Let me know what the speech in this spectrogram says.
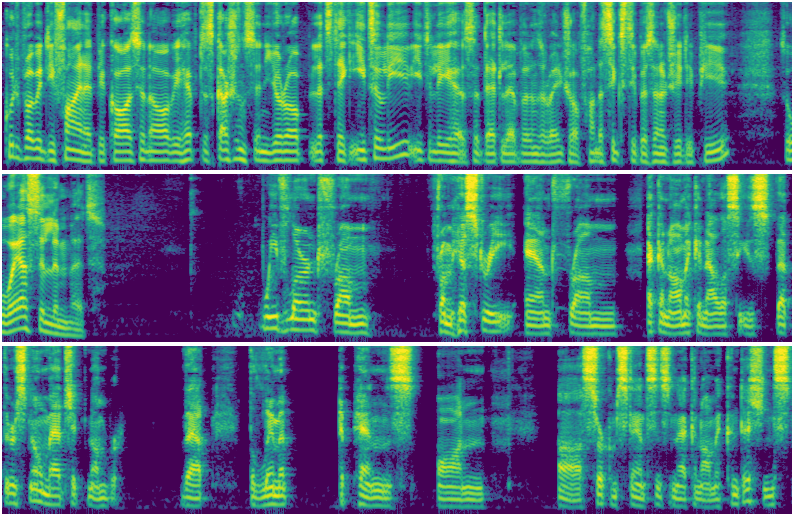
Could you probably define it? Because you know we have discussions in Europe. Let's take Italy. Italy has a debt level in the range of 160 percent of GDP. So where's the limit? We've learned from from history and from economic analyses that there's no magic number, that the limit depends on uh, circumstances and economic conditions.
